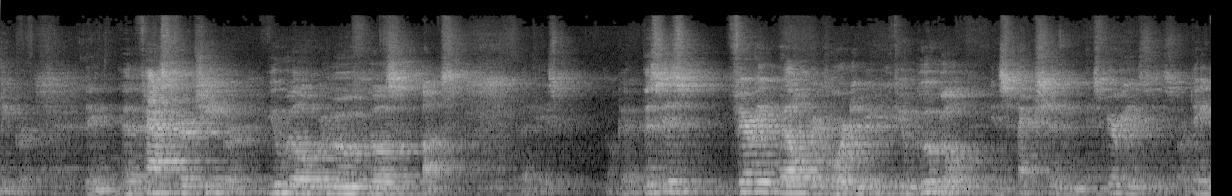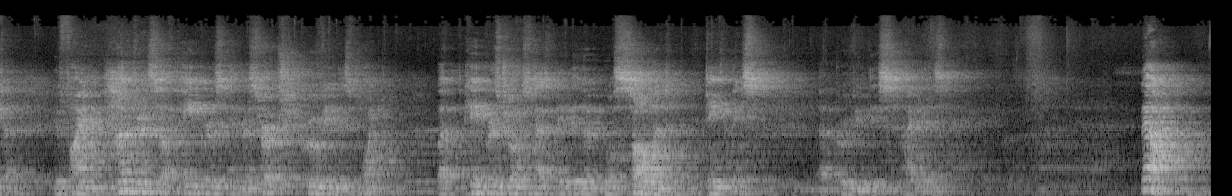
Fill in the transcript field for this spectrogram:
cheaper, faster, cheaper, you will remove those bugs. Okay? This is very well recorded. If you Google inspection experiences or data, you find hundreds of papers and research proving this point. But Capers Jones has maybe the most solid database uh, proving these ideas. Now,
